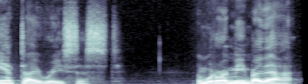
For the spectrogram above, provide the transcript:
Anti racist. And what do I mean by that?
